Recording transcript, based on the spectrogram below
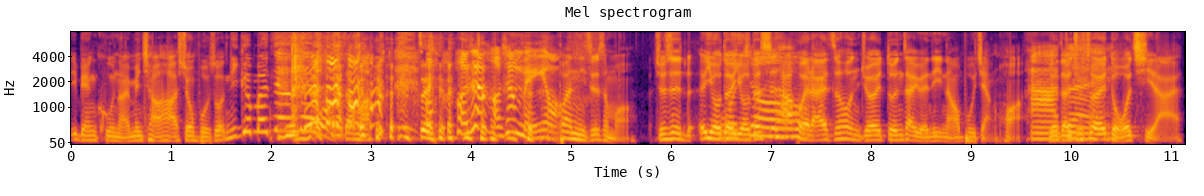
一边哭，然后一边敲他胸脯说：“你根本这样对我，知道吗？”对，好像好像没有。不然你是什么？就是有的有的是他回来之后，你就会蹲在原地，然后不讲话；有的就是会躲起来，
